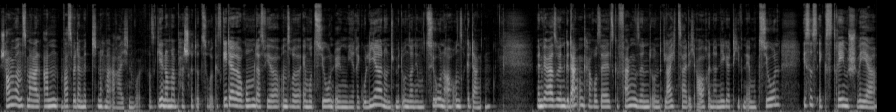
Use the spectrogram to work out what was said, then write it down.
schauen wir uns mal an, was wir damit nochmal erreichen wollen. Also gehen nochmal ein paar Schritte zurück. Es geht ja darum, dass wir unsere Emotionen irgendwie regulieren und mit unseren Emotionen auch unsere Gedanken. Wenn wir also in Gedankenkarussells gefangen sind und gleichzeitig auch in einer negativen Emotion, ist es extrem schwer,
